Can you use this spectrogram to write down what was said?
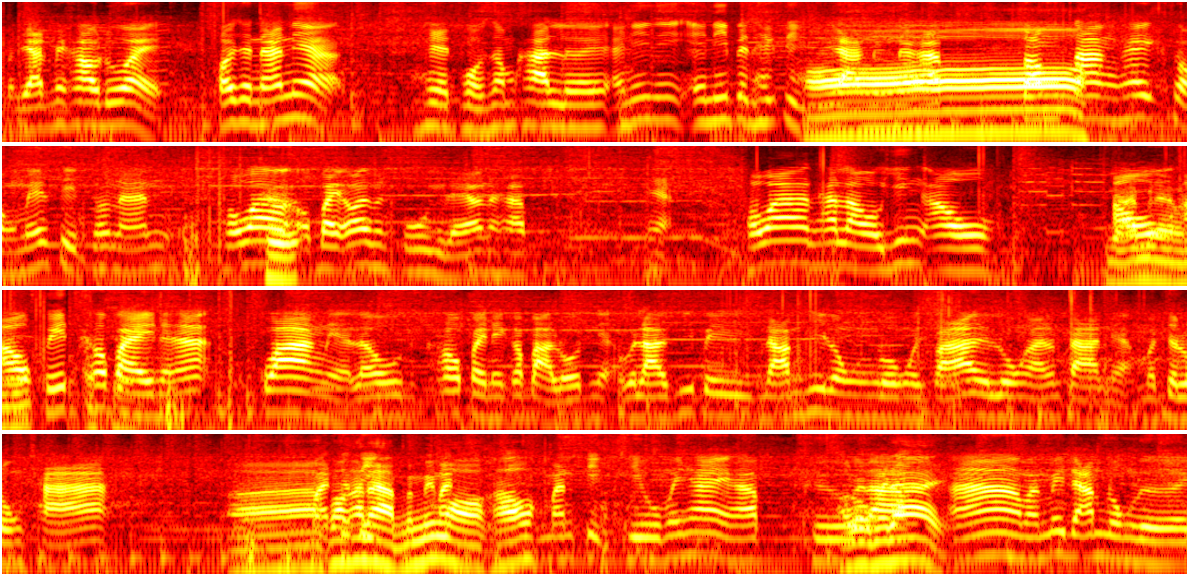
มันยัดไม่เข้าด้วย เพราะฉะนั้นเนี่ยเหตุผลสำคัญเลย อันนี้นี่อันนี้เป็นเทคนิคอีกอย่างหนึ่งนะครับ ต้องตั้งให้2เมตร10เท่านั้น เพราะว่าคือใบอ้อยมันฟูอยู่แล้วนะครับ เนี่ย เพราะว่าถ้าเรายิ่งเอา เอาย้ยไปแนวนี้เอาฟิตเข้าไปนะฮะกว้างเนี่ยเราเข้าไปในกระบะรถเนี่ยเวลาที่ไปดั้มที่โรงโรงไฟฟ้าหรือโรงงานน้ำตาลเนี่ยมันจะลงช้า อ่ามันเพราะจะขติดนาดมันไม่เหมาะกับเขา มันติดคิวไม่ใช่ครับ คือเอาเวลงลาไม่ได้อ่ามันไม่ดั้มลงเลย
